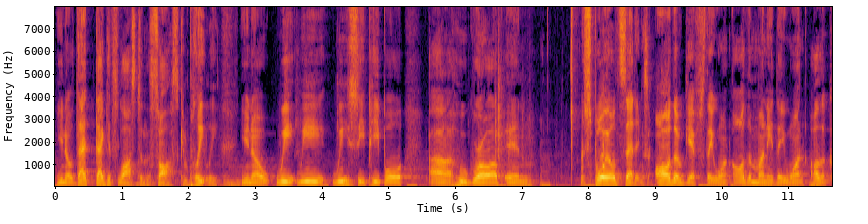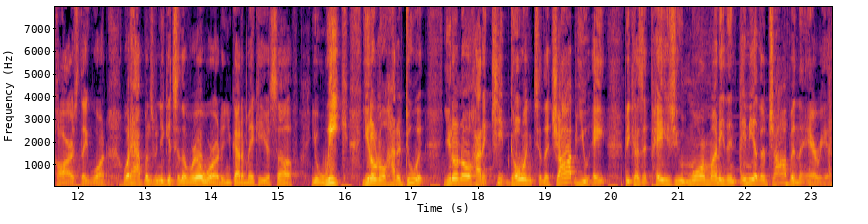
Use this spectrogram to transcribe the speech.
you know that that gets lost in the sauce completely. You know, we we we see people uh, who grow up in spoiled settings, all the gifts they want, all the money they want, all the cars they want. What happens when you get to the real world and you got to make it yourself? You're weak. You don't know how to do it. You don't know how to keep going to the job you hate because it pays you more money than any other job in the area.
